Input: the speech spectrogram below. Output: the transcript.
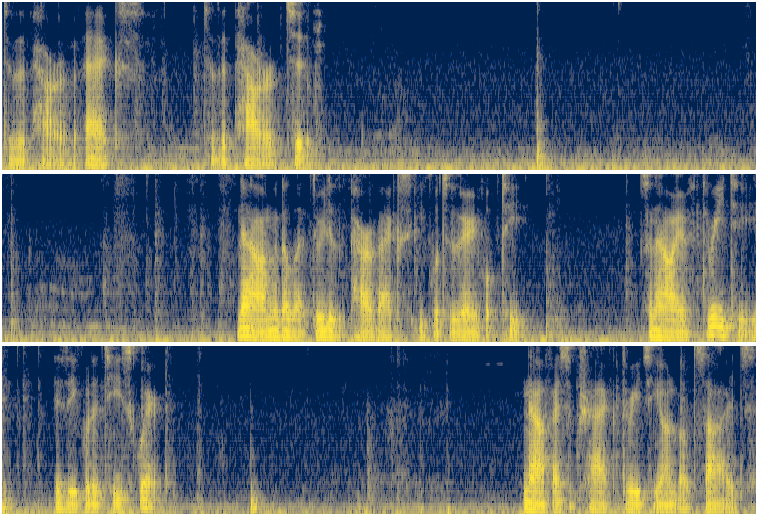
to the power of x to the power of 2. Now I'm going to let 3 to the power of x equal to the variable t. So now I have 3t is equal to t squared. Now if I subtract 3t on both sides,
